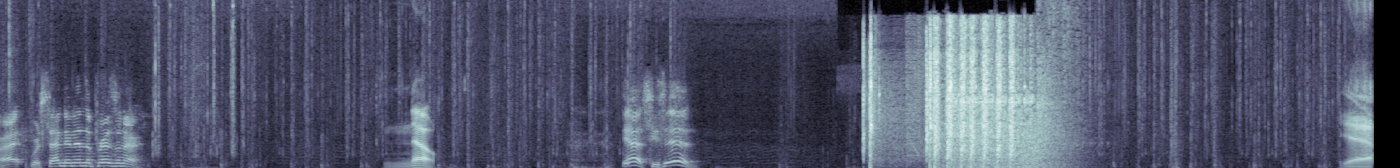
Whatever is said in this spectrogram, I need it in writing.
All right, we're sending in the prisoner. No. Yes, he's in. Yeah.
